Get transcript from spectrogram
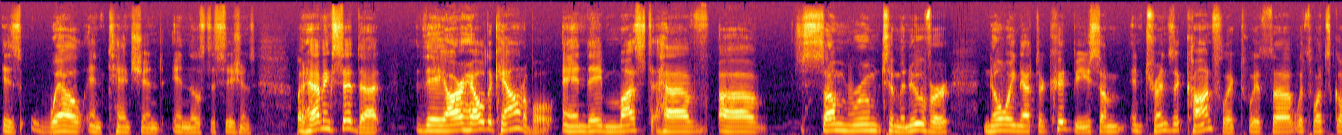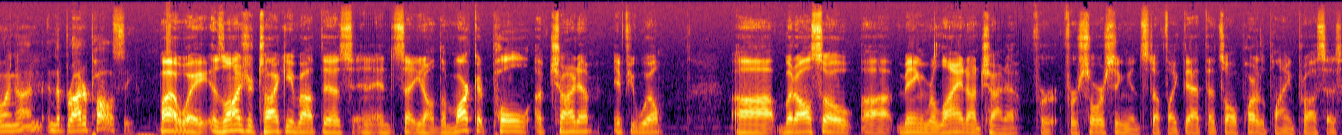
is well intentioned in those decisions. But having said that, they are held accountable, and they must have uh, some room to maneuver, knowing that there could be some intrinsic conflict with uh, with what's going on in the broader policy. By the way, as long as you're talking about this and, and so, you know the market pull of China, if you will, uh, but also uh, being reliant on China for, for sourcing and stuff like that. That's all part of the planning process.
